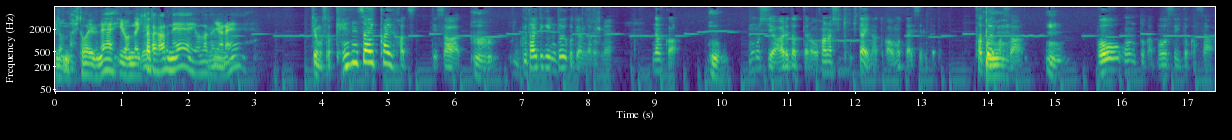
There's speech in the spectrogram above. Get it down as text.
いろんな人がいるね。いろんな生き方があるね。世の中にはね。でもさ、建材開発ってさ、うん。具体的にどういうことやるんだろうね。なんか、うん。もしあれだったらお話聞きたいなとか思ったりするけど。例えばさ、うん。防音とか防水とかさ、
